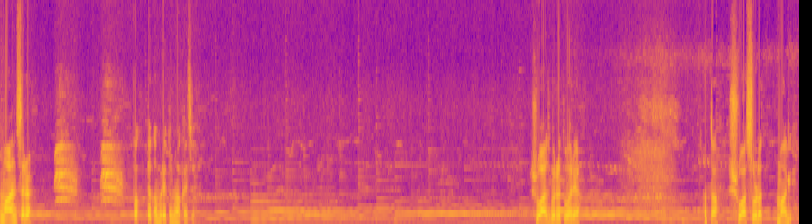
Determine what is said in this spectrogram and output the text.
मान सरळ. फक्त कमरेतून वाकायचं. श्वास भरत वर या आता श्वास सोडत मागे.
